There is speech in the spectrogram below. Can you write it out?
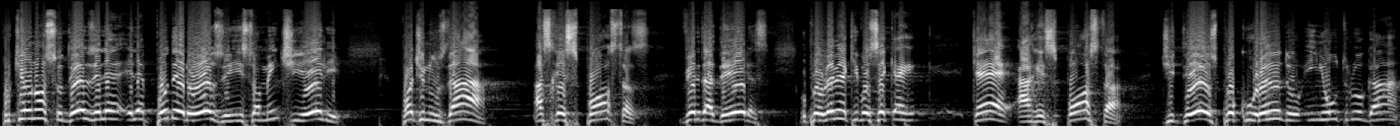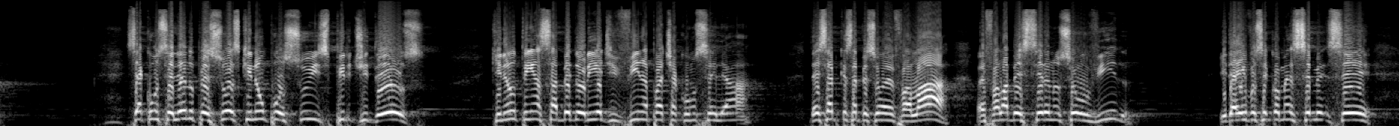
Porque o nosso Deus, ele é, ele é poderoso e somente Ele pode nos dar as respostas verdadeiras. O problema é que você quer, quer a resposta de Deus procurando em outro lugar. Se aconselhando pessoas que não possuem o Espírito de Deus, que não têm a sabedoria divina para te aconselhar. Daí sabe o que essa pessoa vai falar? Vai falar besteira no seu ouvido. E daí você começa a ser, ser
